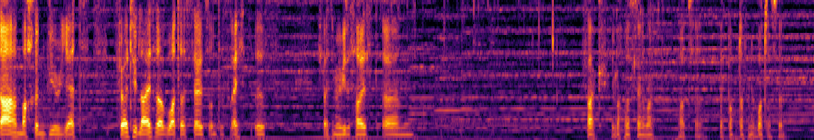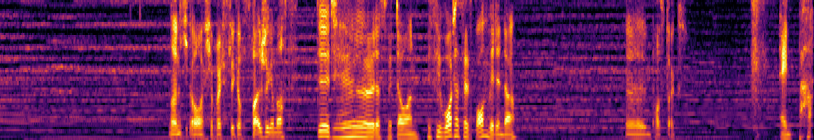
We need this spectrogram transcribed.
Da machen wir jetzt Fertilizer, Water Cells und das rechts ist, ich weiß nicht mehr wie das heißt, ähm, fuck, wie machen wir das gleich nochmal? Warte, vielleicht brauchen wir dafür eine Water Cell. Nein, nicht, oh, ich habe Rechtsklick aufs Falsche gemacht. Das wird dauern. Wie viel Water Cells brauchen wir denn da? Äh, ein paar Stacks. Ein paar.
